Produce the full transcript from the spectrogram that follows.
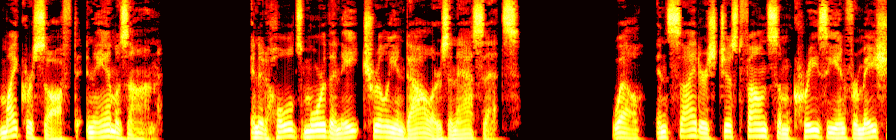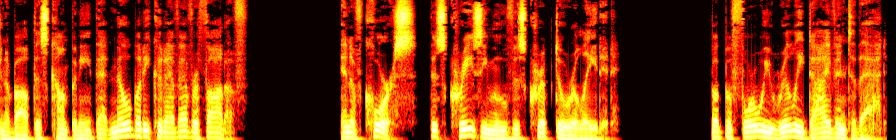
Microsoft, and Amazon. And it holds more than $8 trillion in assets. Well, insiders just found some crazy information about this company that nobody could have ever thought of. And of course, this crazy move is crypto related. But before we really dive into that,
